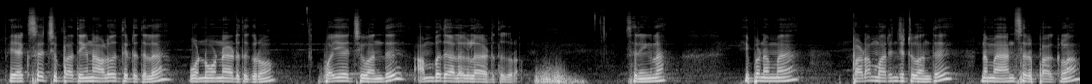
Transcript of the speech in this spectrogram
இப்போ எக்ஸ் அச்சு பார்த்திங்கன்னா அளவு திட்டத்தில் ஒன்று ஒன்றா எடுத்துக்கிறோம். ஒய் அச்சு வந்து ஐம்பது அலகுலாக எடுத்துக்கிறோம். சரிங்களா? இப்போ நம்ம படம் வரைஞ்சிட்டு வந்து நம்ம ஆன்சர் பார்க்கலாம்.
